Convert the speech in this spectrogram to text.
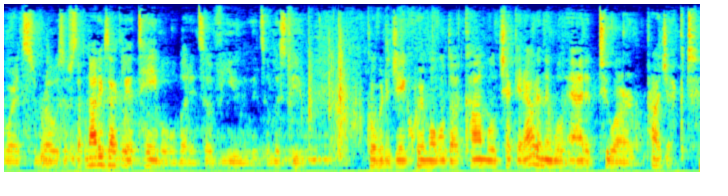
where it's rows of stuff. Not exactly a table, but it's a view. It's a list view. Go over to jquerymobile.com, we'll check it out, and then we'll add it to our project.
